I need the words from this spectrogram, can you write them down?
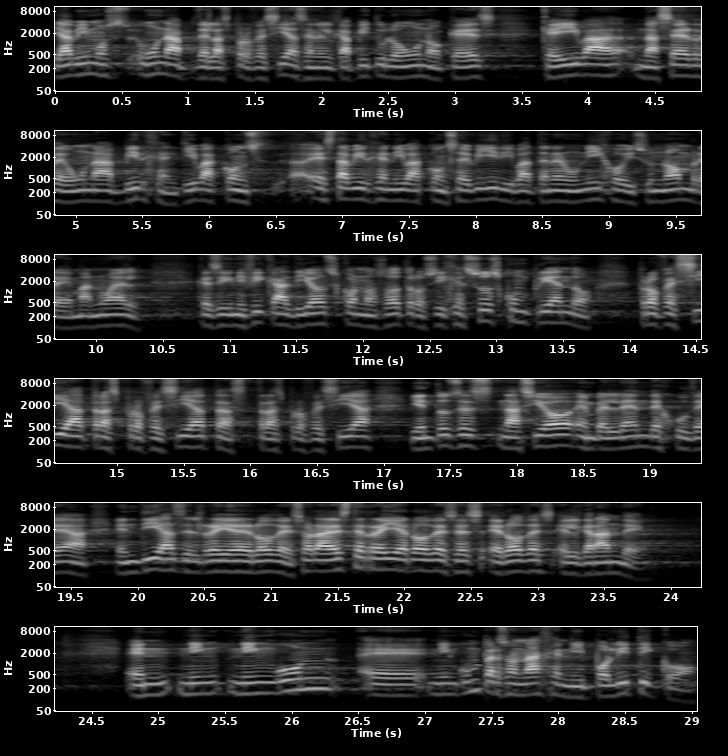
Ya vimos una de las profecías en el capítulo 1 que es que iba a nacer de una virgen, que iba esta virgen iba a concebir, iba a tener un hijo y su nombre, Emanuel que significa Dios con nosotros, y Jesús cumpliendo profecía tras profecía tras, tras profecía, y entonces nació en Belén de Judea en días del rey Herodes. Ahora, este rey Herodes es Herodes el Grande. En ningún, eh, ningún personaje ni político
